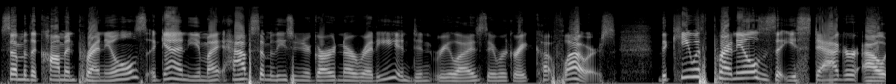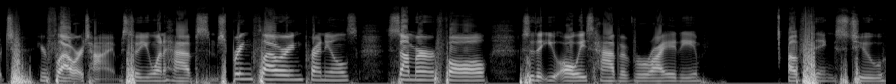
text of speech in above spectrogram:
some of the common perennials. Again, you might have some of these in your garden already and didn't realize they were great cut flowers. The key with perennials is that you stagger out your flower time. So you want to have some spring flowering perennials, summer, fall, so that you always have a variety of things to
